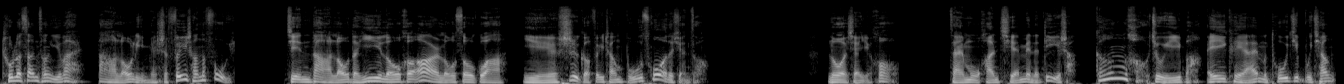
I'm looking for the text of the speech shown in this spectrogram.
除了三层以外，大楼里面是非常的富裕。进大楼的一楼和二楼搜刮也是个非常不错的选择。落下以后，在慕寒前面的地上刚好就有一把 AKM 突击步枪，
